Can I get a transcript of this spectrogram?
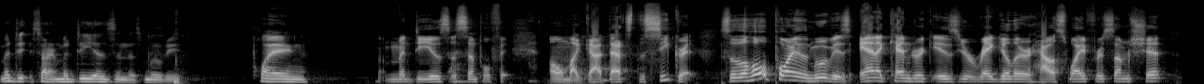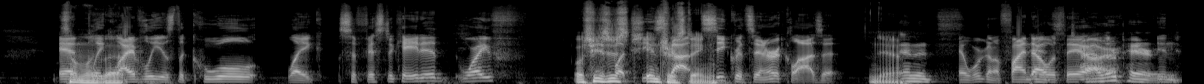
Madea, sorry, Madea's in this movie playing. Madea's a simple fa- Oh my god, that's the secret. So the whole point of the movie is Anna Kendrick is your regular housewife or some shit, and Something like Blake that. Lively is the cool, like sophisticated wife. Well, she's but just she's interesting. got secrets in her closet, yeah. And it's and we're gonna find out what It's they Tyler are. Perry. In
